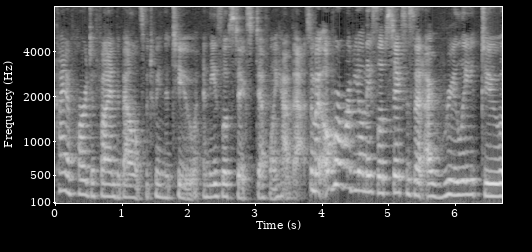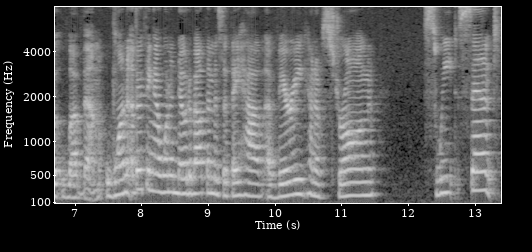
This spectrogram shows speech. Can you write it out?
Kind of hard to find the balance between the two, and these lipsticks definitely have that. So my overall review on these lipsticks is that I really do love them. One other thing I want to note about them is that they have a very kind of strong, sweet scent.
